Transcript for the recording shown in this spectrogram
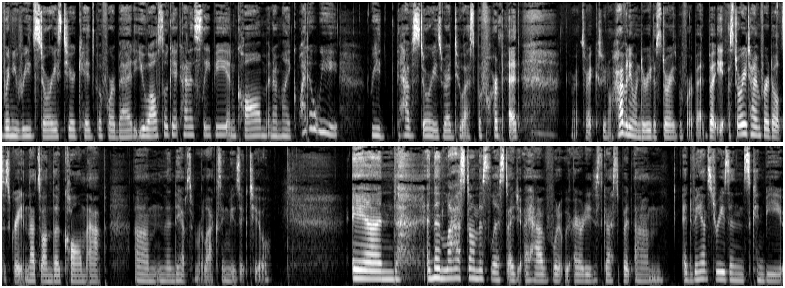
when you read stories to your kids before bed, you also get kind of sleepy and calm. And I'm like, why don't we read, have stories read to us before bed? That's right, because we don't have anyone to read us stories before bed. But yeah, story time for adults is great, and that's on the Calm app. Um, and then they have some relaxing music too. And and then last on this list, I, I have what I already discussed, but um, advanced reasons can be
